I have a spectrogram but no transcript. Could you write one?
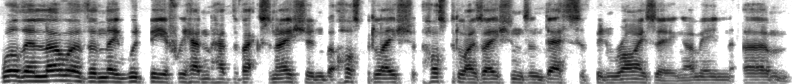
Well, they're lower than they would be if we hadn't had the vaccination, but hospitalizations and deaths have been rising. I mean, um,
